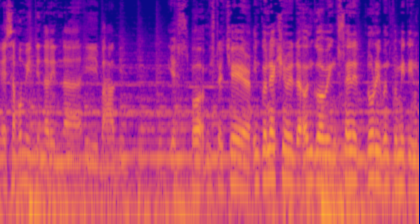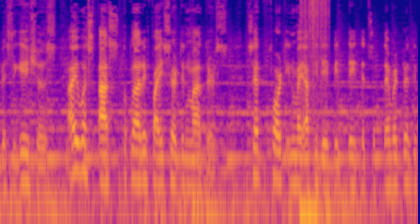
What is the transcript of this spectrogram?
eh sa committee na rin na ibahagi. Yes po, Mr. Chair. In connection with the ongoing Senate Blue Committee investigations, I was asked to clarify certain matters set forth in my affidavit dated September 25,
